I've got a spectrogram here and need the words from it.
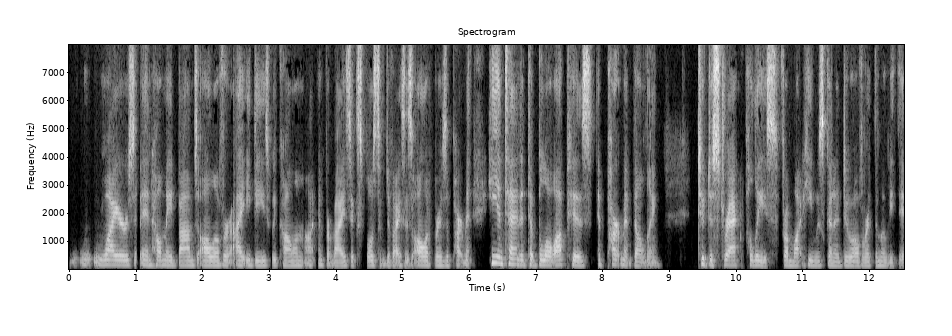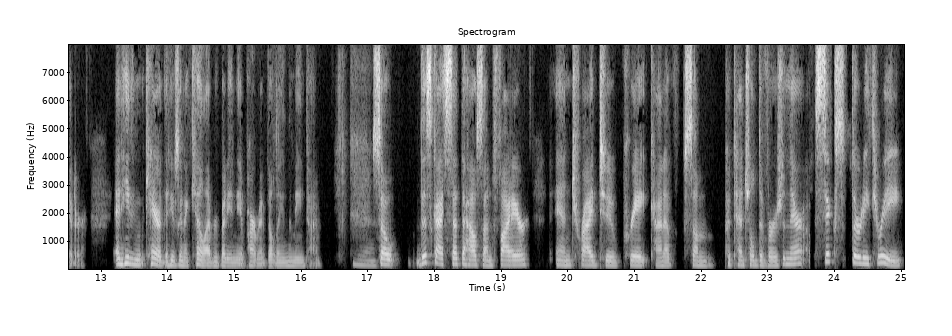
wires and homemade bombs all over IEDs, we call them uh, improvised explosive devices, all over his apartment. He intended to blow up his apartment building to distract police from what he was going to do over at the movie theater. And he didn't care that he was going to kill everybody in the apartment building in the meantime. Yeah. So this guy set the house on fire and tried to create kind of some potential diversion there. 633,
